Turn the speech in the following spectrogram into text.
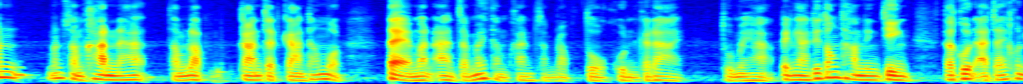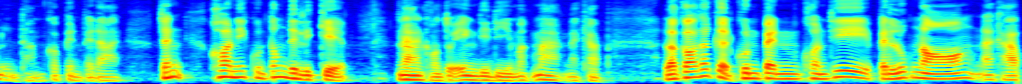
มันมันสำคัญนะฮะสำหรับการจัดการทั้งหมด แต่มันอาจจะไม่สำคัญสำหรับตัวคุณก็ได้ถูกไหมฮะเป็นงานที่ต้องทำจริง ๆ แต่คุณอาจจะให้คนอื่นทำก็เป็นไปได้ฉะนั้นข้อนี้คุณต้อง delegate งานของตัวเองดีๆ มากๆนะครับ แล้วก็ถ้าเกิดคุณเป็นคนที่เป็นลูกน้องนะครับ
